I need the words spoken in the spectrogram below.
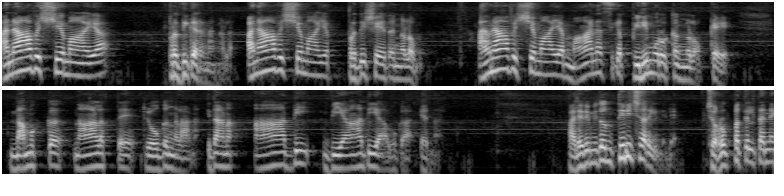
അനാവശ്യമായ പ്രതികരണങ്ങൾ അനാവശ്യമായ പ്രതിഷേധങ്ങളും അനാവശ്യമായ മാനസിക പിരിമുറുക്കങ്ങളൊക്കെ നമുക്ക് നാളത്തെ രോഗങ്ങളാണ്. ഇതാണ് ആദി വ്യാധിയാവുക എന്നാൽ. പലരും ഇതൊന്നും തിരിച്ചറിയുന്നില്ല. ചെറുപ്പത്തിൽ തന്നെ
